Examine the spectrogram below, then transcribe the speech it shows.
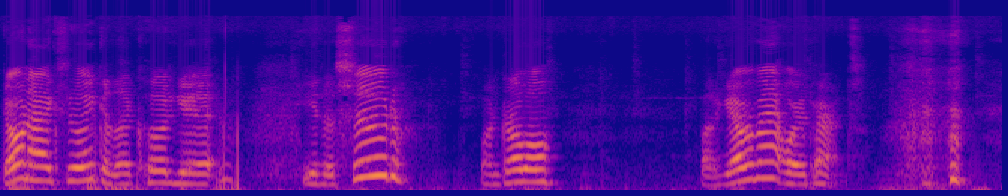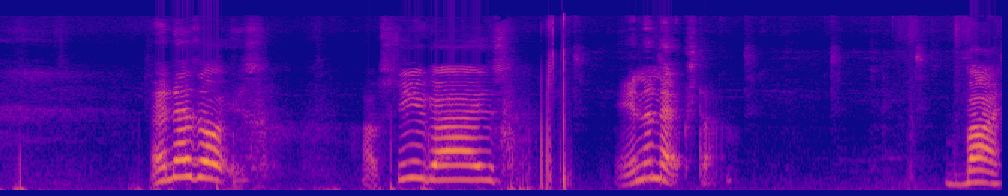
Don't actually, because I could get either sued or in trouble by the government or your parents. and as always, I'll see you guys in the next time. Bye.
